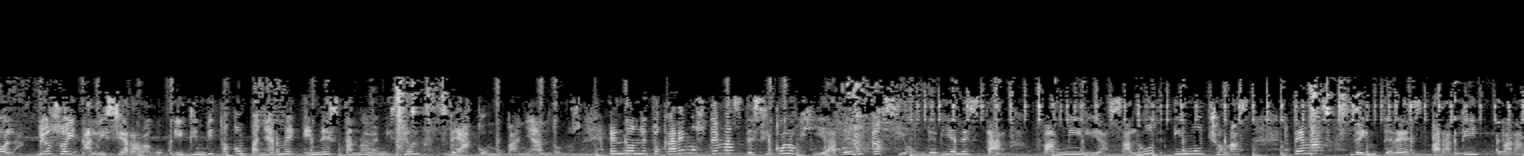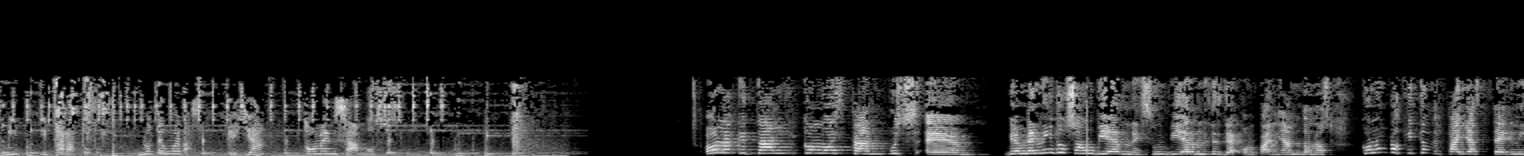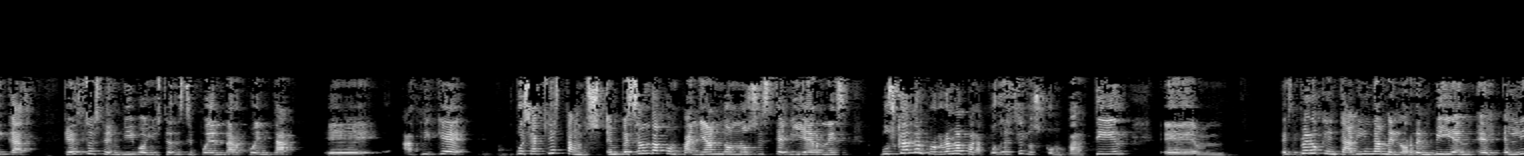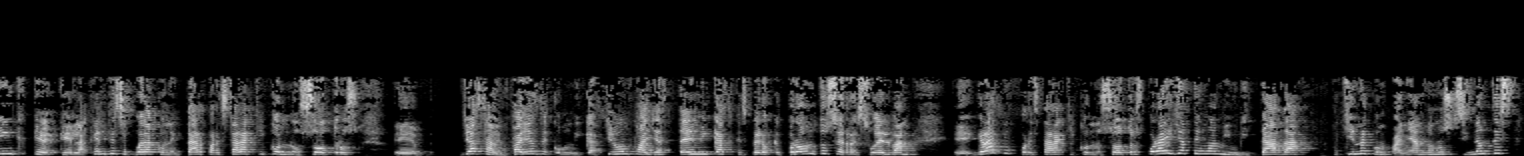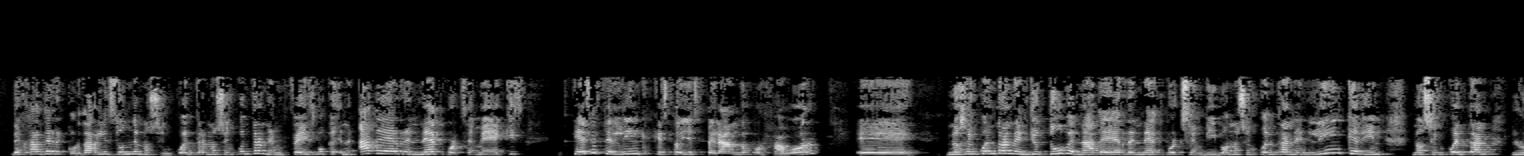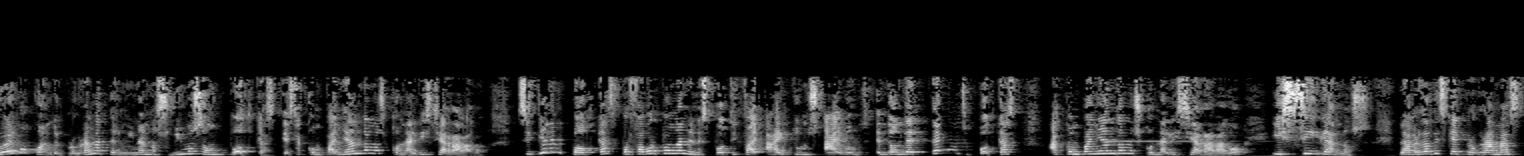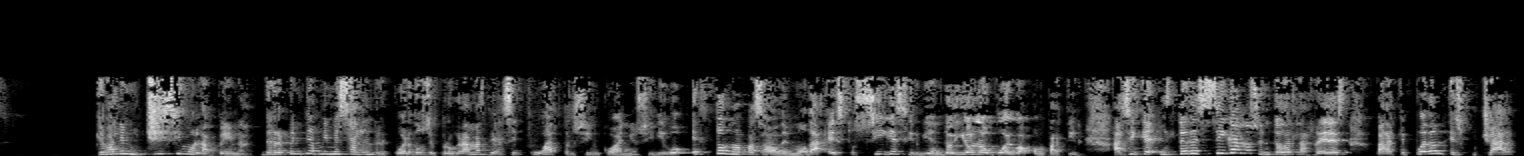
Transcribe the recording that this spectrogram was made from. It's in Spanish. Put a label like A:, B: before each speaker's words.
A: Hola, yo soy Alicia Rábago y te invito a acompañarme en esta nueva emisión de Acompañándonos, en donde tocaremos temas de psicología, de educación, de bienestar, familia, salud y mucho más. Temas de interés para ti, para mí y para todos. No te muevas, que ya comenzamos. Hola, ¿qué tal? ¿Cómo están? Pues eh, bienvenidos a un viernes, un viernes de acompañándonos con un poquito de fallas técnicas, que esto es en vivo y ustedes se pueden dar cuenta. Eh, así que, pues aquí estamos, empezando acompañándonos este viernes, buscando el programa para podérselos compartir. Em, espero que en cabina me lo reenvíen, el, link que, la gente se pueda conectar para estar aquí con nosotros. Eh, ya saben, fallas de comunicación, fallas técnicas que espero que pronto se resuelvan. Eh, gracias por estar aquí con nosotros. Por ahí ya tengo a mi invitada aquí acompañándonos, sin antes dejar de recordarles dónde nos encuentran. Nos encuentran en Facebook, en ADR Networks MX, que es el link que estoy esperando, por favor. Eh, nos encuentran en YouTube, en ADR Networks en vivo, nos encuentran en LinkedIn, nos encuentran luego cuando el programa termina, nos subimos a un podcast que es acompañándonos con Alicia Rábago. Si tienen podcast, por favor pongan en Spotify, iTunes, iTunes, en donde tengan su podcast, acompañándonos con Alicia Rábago y síganos. La verdad es que hay programas que vale muchísimo la pena. De repente a mí me salen recuerdos de programas de hace cuatro o cinco años y digo, esto no ha pasado de moda, esto sigue sirviendo yo lo vuelvo a compartir. Así que ustedes síganos en todas las redes para que puedan escuchar,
